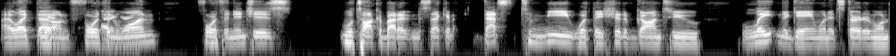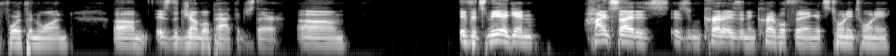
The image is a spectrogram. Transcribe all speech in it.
I like that yeah, on fourth I and agree. one, fourth and inches. We'll talk about it in a second. That's to me what they should have gone to late in the game when it started one fourth and one. Um, is the jumbo package there? Um, if it's me again, hindsight is is incredible is an incredible thing. It's 2020.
